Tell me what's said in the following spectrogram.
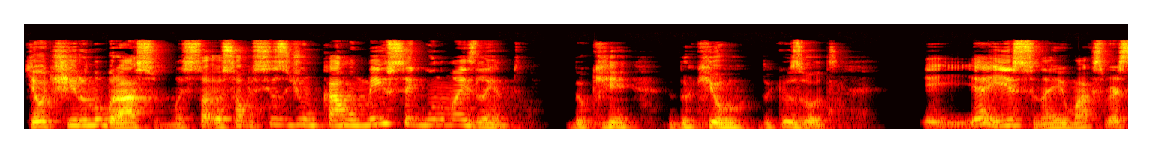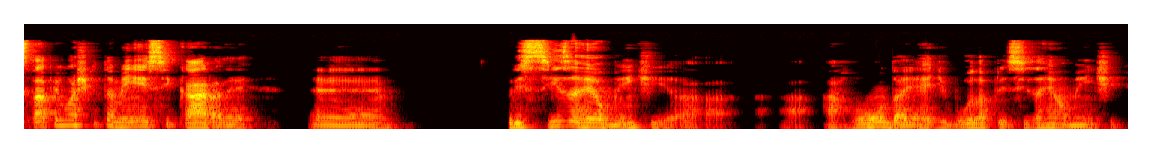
que eu tiro no braço. Mas só, eu só preciso de um carro meio segundo mais lento do que, do que, o, do que os outros. E, e é isso, né? E o Max Verstappen eu acho que também é esse cara, né? É, precisa realmente a, a, a Honda e a Red Bull ela precisa realmente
